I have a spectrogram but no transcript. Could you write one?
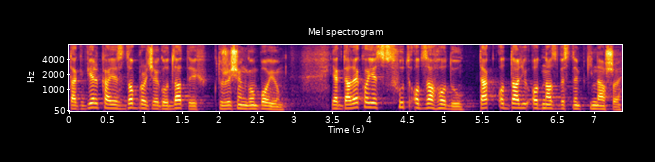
tak wielka jest dobroć Jego dla tych, którzy się Go boją. Jak daleko jest wschód od zachodu, tak oddalił od nas występki nasze.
